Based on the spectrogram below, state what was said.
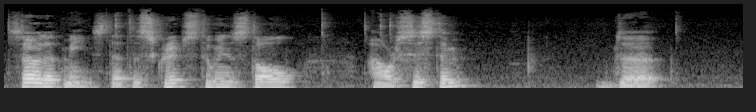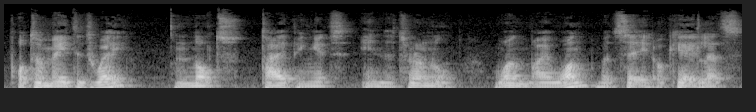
So that means that the scripts to install our system, the automated way, not typing it in the terminal one by one, but say, okay, let's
